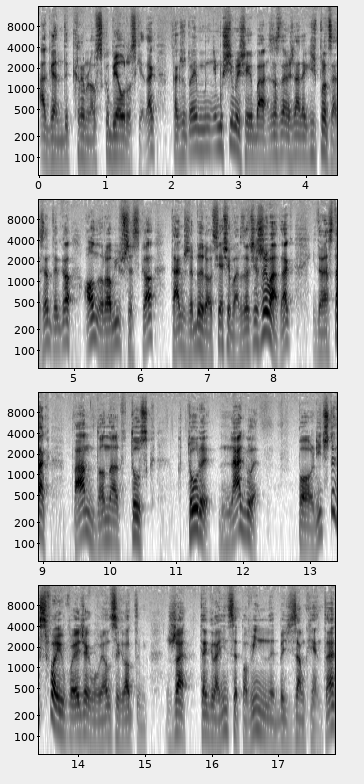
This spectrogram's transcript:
agendy kremlowsko-białoruskie, tak? Także tutaj nie musimy się chyba zastanawiać nad jakimś procesem, tylko on robi wszystko tak, żeby Rosja się bardzo cieszyła, tak? I teraz tak, pan Donald Tusk, który nagle po licznych swoich wypowiedziach mówiących o tym, że te granice powinny być zamknięte,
